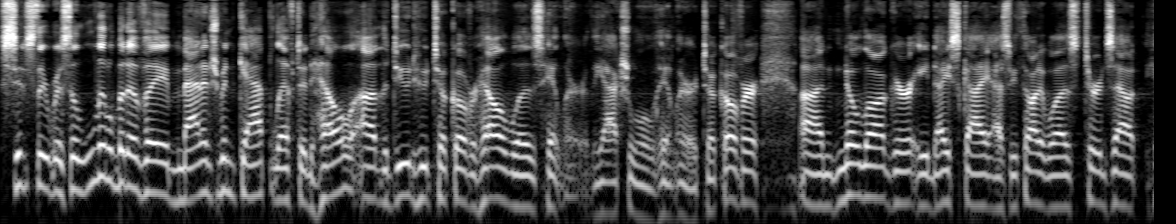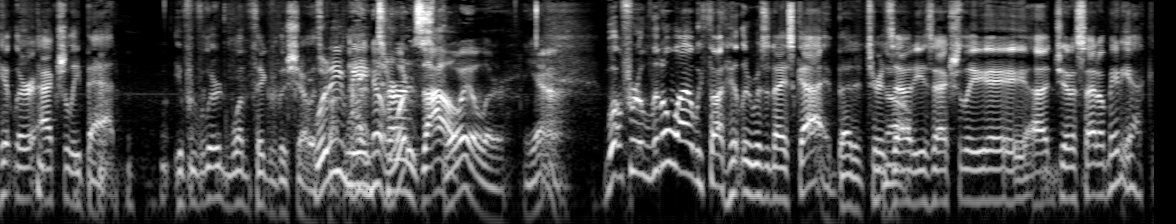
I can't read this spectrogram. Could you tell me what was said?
Since there was a little bit of a management gap left in Hell, uh, the dude who took over Hell was Hitler. The actual Hitler took over. Uh, no longer a nice guy as we thought it was. Turns out Hitler actually bad. If we've learned one thing from the show, it's What do you mean? I know. what a turns out- spoiler. Yeah. Well, for a little while, we thought Hitler was a nice guy, but it turns No. out he's actually a uh, genocidal maniac.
